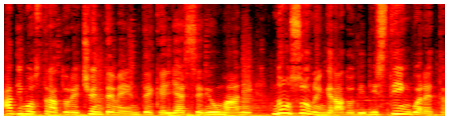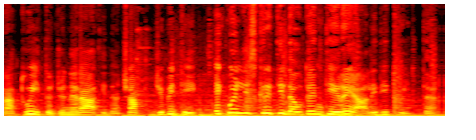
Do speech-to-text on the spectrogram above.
ha dimostrato recentemente che gli esseri umani non sono in grado di distinguere tra tweet generati da ChatGPT e quelli scritti da utenti reali di Twitter.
